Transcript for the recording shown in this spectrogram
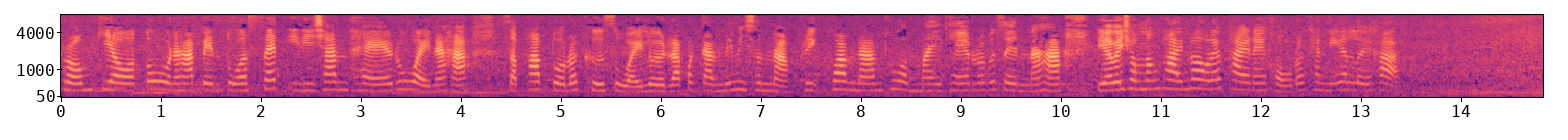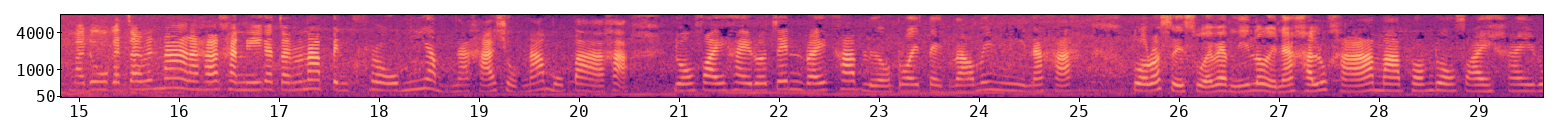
พร้อมเกียร์ออโต้นะคะ เป็นตัว Z Edition แท้ด้วยนะคะ สภาพตัวรถคือสวยเลยรับประกันไม่มีชนหนักพลิกคว่ำน้ำท่วมไม่แท้ร้อยเปอร์เซ็นต์นะคะ เดี๋ยวไปชมทั้งภายนอกและภายในของรถคันนี้กันเลยค่ะ มาดูกระจังด้านหน้านะคะ คันนี้กระจังด้านหน้าเป็นโครเมียมนะคะโฉมหน้าหมูป่าค่ะ ดวงไฟไฮโดรเจนไร้คราบเหลืองรอยแตกร้าวไม่มีนะคะ ตัวรถสวยๆแบบนี้เลยนะคะ ลูกค้ามาพร้อมดวงไฟไฮโดร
